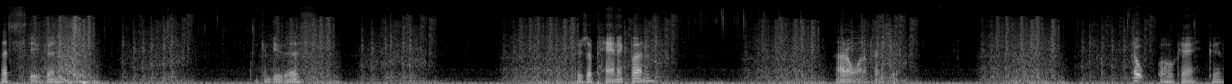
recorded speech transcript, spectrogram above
That's stupid. I can do this. There's a panic button? I don't want to press it. Oh, okay, good.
